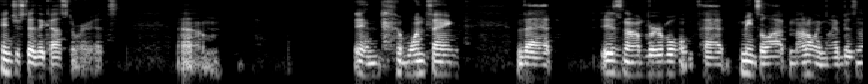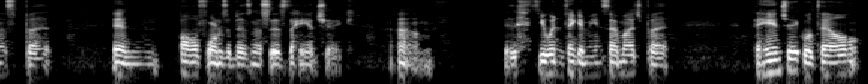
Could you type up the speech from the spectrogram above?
interested the customer is. Um, and one thing that is nonverbal that means a lot, not only my business, but in all forms of business, is the handshake. Um, it, you wouldn't think it means that much, but a handshake will tell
